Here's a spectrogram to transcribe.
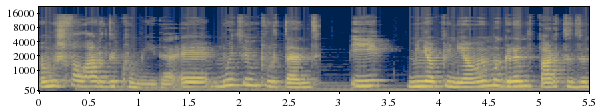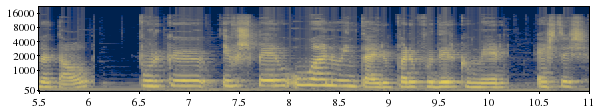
Vamos falar de comida. É muito importante e, minha opinião, é uma grande parte do Natal porque eu espero o ano inteiro para poder comer estas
